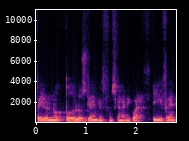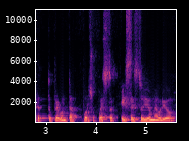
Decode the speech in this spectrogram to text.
pero no todos los gremios funcionan igual. Y frente a tu pregunta, por supuesto, este estudio me abrió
